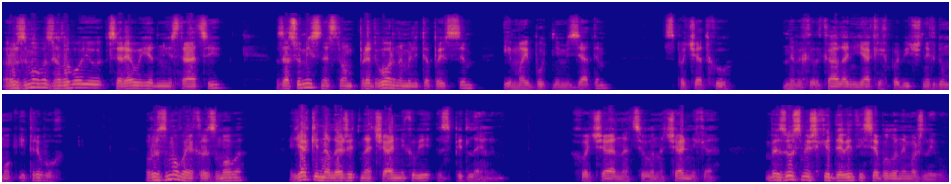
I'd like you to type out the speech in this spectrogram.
Розмова з головою царевої адміністрації за сумісництвом придворним літописцем і майбутнім зятем спочатку не викликала ніяких побічних думок і тривог. Розмова як розмова, як і належить начальникові з підлеглим. Хоча на цього начальника без усмішки дивитися було неможливо.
